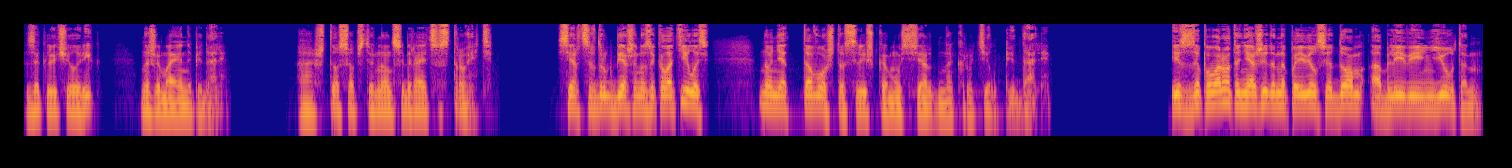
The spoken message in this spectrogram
заключил Рик, нажимая на педали. А что, собственно, он собирается строить? Сердце вдруг бешено заколотилось, но не от того, что слишком усердно крутил педали. Из-за поворота неожиданно появился дом Обливии Ньютон,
